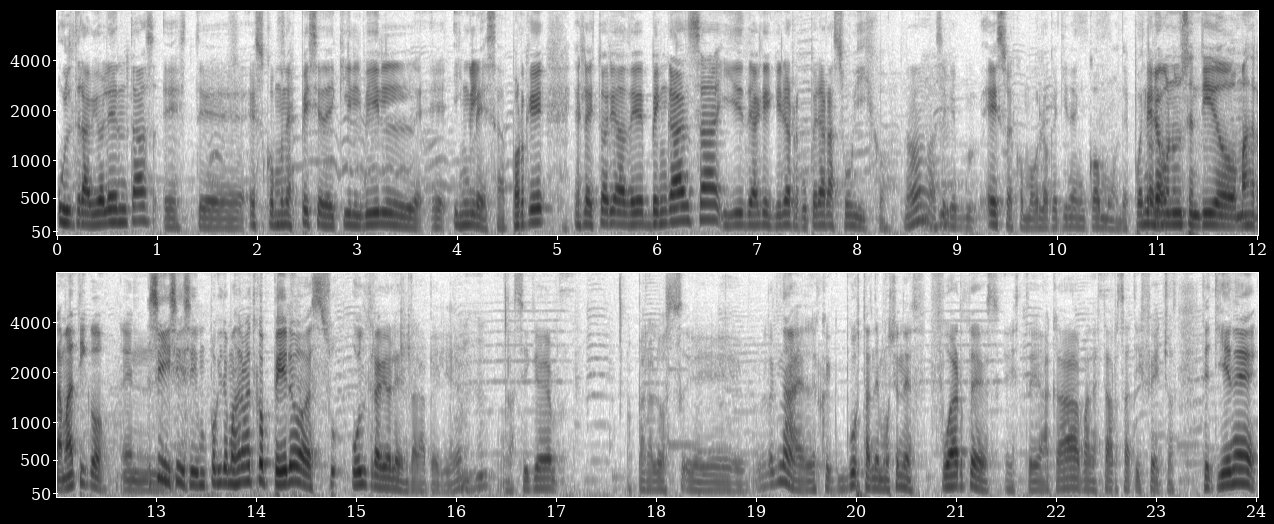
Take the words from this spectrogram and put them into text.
ultraviolentas. Este, es como una especie de Kill Bill eh, inglesa, porque es la historia de venganza y de alguien que quiere recuperar a su hijo, ¿no? Así que eso es como lo que tienen en común. Después Pero no- con un sentido más dramático. En... Sí, sí, sí, un poquito más dramático, pero es ultra violenta la peli. ¿eh? Así que para los, eh, nada, los que gustan de emociones fuertes, este, acá van a estar satisfechos. Te tiene,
